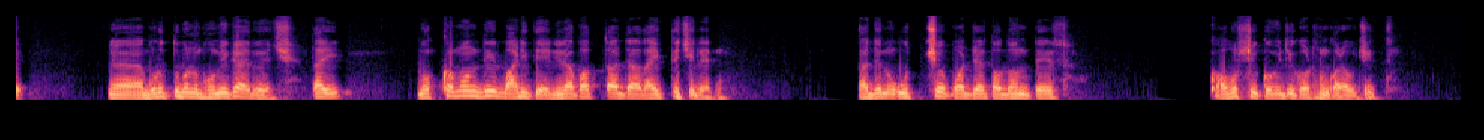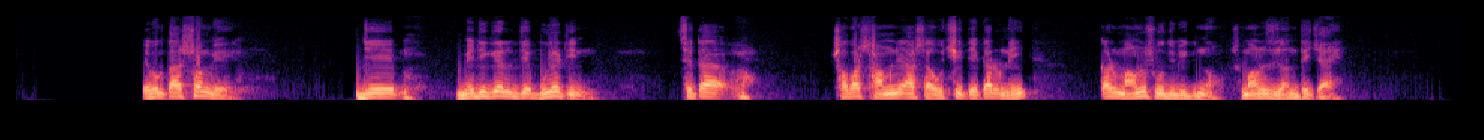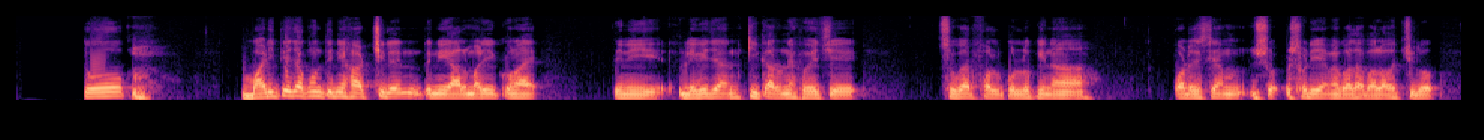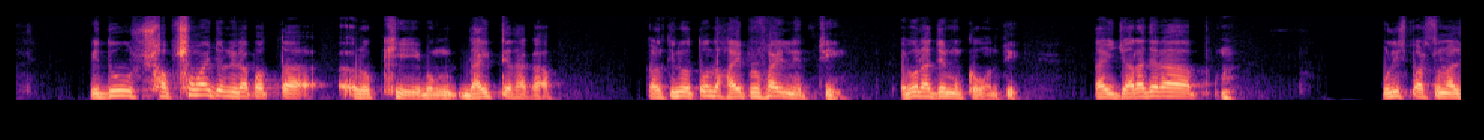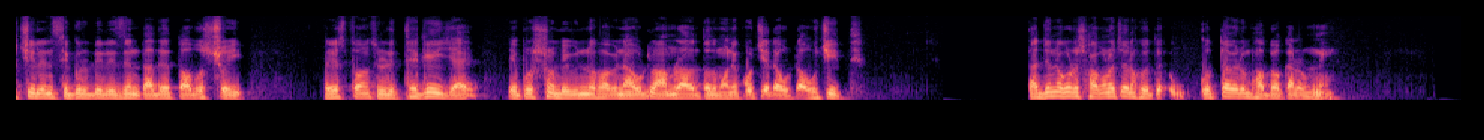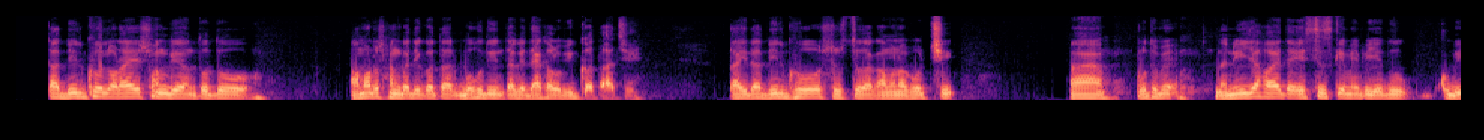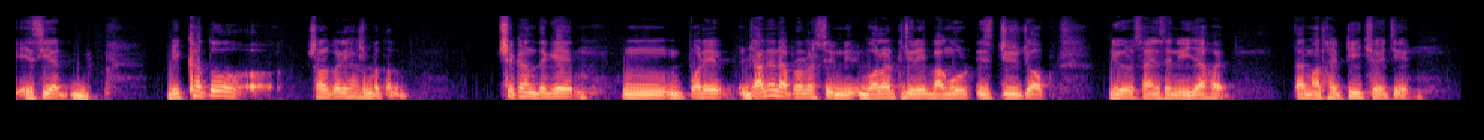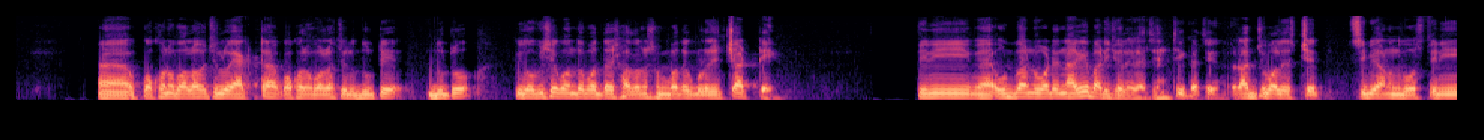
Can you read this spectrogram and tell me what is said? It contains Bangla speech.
গুরুত্বপূর্ণ ভূমিকায় রয়েছে। তাই মুখ্যমন্ত্রীর বাড়িতে নিরাপত্তার যারা দায়িত্বে ছিলেন, তার জন্য উচ্চ পর্যায়ে তদন্তের অবশ্যই কমিটি গঠন করা উচিত। এবং তার সঙ্গে যে মেডিকেল যে বুলেটিন সেটা সবার সামনে আসা উচিত এ কারণেই, কারণ মানুষ উদ্বিগ্ন, মানুষ জানতে চায়। তো বাড়িতে যখন তিনি হাঁটছিলেন, তিনি আলমারির কোনায় তিনি লেগে যান, কি কারণে হয়েছে সুগার ফল করল কিনা পটাশিয়াম স- সোডিয়ামের কথা বলা হচ্ছিল কিন্তু সবসময় যে নিরাপত্তা রক্ষী এবং দায়িত্বে থাকা, কারণ তিনি অত্যন্ত হাই প্রোফাইল নেত্রী এবং রাজ্যের মুখ্যমন্ত্রী। তাই যারা যারা পুলিশ পার্সোনাল ছিলেন সিকিউরিটি রিজন তাদের তো অবশ্যই রেসপন্সিবিলিটি থেকেই যায়। এ প্রশ্ন বিভিন্নভাবে না উঠল আমরা অন্তত মনে করছি এটা ওটা উচিত। তার জন্য কোনো সমালোচনা হতে, করতে হবে এরকম ভাবার কারণ নেই। তার দীর্ঘ লড়াইয়ের সঙ্গে অন্তত আমারও সাংবাদিকতার বহুদিন তাকে দেখার অভিজ্ঞতা আছে। তাই তার দীর্ঘ সুস্থতা কামনা করছি। প্রথমে নিয়ে যাওয়া হয় তা এস এস কে মেপি, যেহেতু খুবই এশিয়ার বিখ্যাত সরকারি হাসপাতাল। সেখান থেকে পরে জানেন আপনারা বলার কিছু নেই বাঙুর ইনস্টিটিউট অফ নিউরো সায়েন্সে নিয়ে যাওয়া হয়। তার মাথায় টিচ হয়েছে। কখনো বলা হয়েছিল একটা, কখনো বলা হয়েছিল দুটে, দুটো। কিন্তু অভিষেক বন্দ্যোপাধ্যায় সাধারণ সম্পাদক বলেছেন চারটে। তিনি উডবান ওয়ার্ডের আগে বাড়ি চলে গেছেন, ঠিক আছে? রাজ্যপাল এসছেন। সিবি আনন্দ বোস, তিনি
